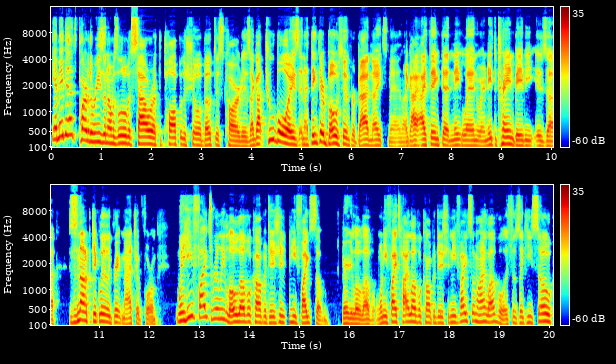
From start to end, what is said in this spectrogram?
Yeah, maybe that's part of the reason I was a little bit sour at the top of the show about this card is I got two boys and I think they're both in for bad nights, man. Like I, I think that Nate Landwehr, Nate the Train baby, is uh this is not a particularly great matchup for him. When he fights really low level competition, he fights them very low level. When he fights high level competition, he fights them high level. It's just like he's so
